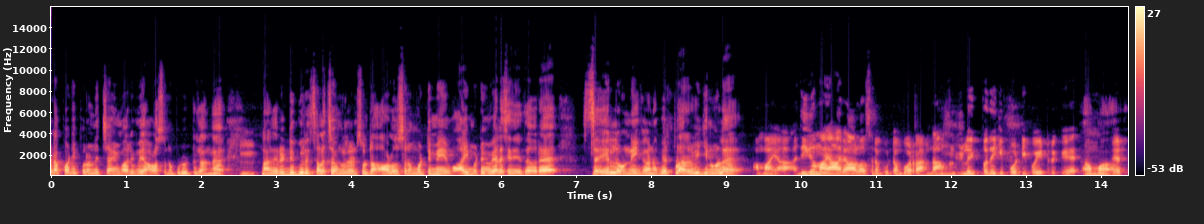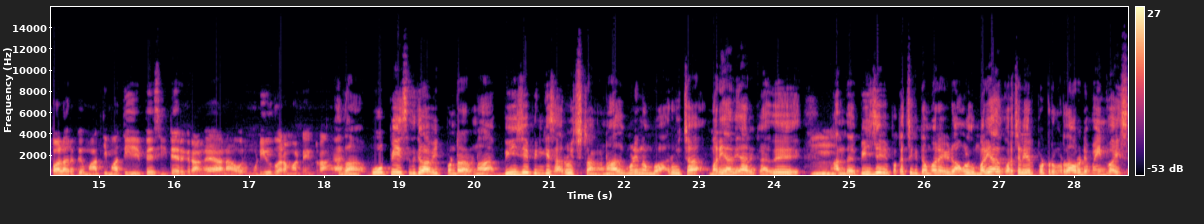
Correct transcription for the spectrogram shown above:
எடப்பாடி பழனிசாமி மாறி மாறி ஆலோசனை போட்டுட்டு இருக்காங்க. நாங்க ரெண்டு பேரும் சளைச்சவங்க இல்லைன்னு சொல்லிட்டு ஆலோசனை மட்டுமே வாய் மட்டுமே வேலை செய்தே தவிர செயல்ல ஒன்னையும் காண வேட்பாளர் அறிவிக்கணும்ல? ஆமாயா அதிகமா யாரு ஆலோசனை கூட்டம் போடுறாங்கன்னா அவங்களுக்குள்ள இப்போதைக்கு போட்டி போயிட்டு இருக்கு ஆமா. வேட்பாளருக்கு மாத்தி மாத்தி பேசிக்கிட்டே இருக்கிறாங்க ஆனா ஒரு முடிவுக்கு வர மாட்டேன்றாங்க அதான் ஓபிஎஸ் இதுக்காக வெயிட் பண்றாருன்னா பிஜேபி இன்கேஸ் அறிவிச்சிட்டாங்கன்னா அதுக்கு முன்னாடி நம்ம அறிவிச்சா மரியாதையா இருக்காது. அந்த பிஜேபி பக்கச்சுக்கிட்ட மாதிரி ஆயிடும். அவங்களுக்கு மரியாதை குறைச்சல் ஏற்பட்டுருங்கிறதா அவருடைய மைண்ட் வாய்ஸ்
